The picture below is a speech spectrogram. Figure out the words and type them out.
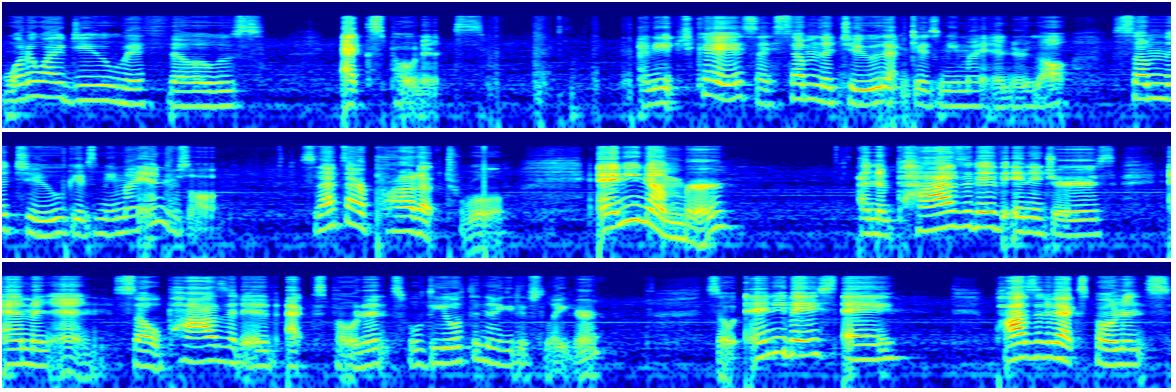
what do I do with those exponents? In each case, I sum the two, that gives me my end result. Sum the two gives me my end result. So that's our product rule. Any number and the positive integers m and n. So positive exponents, we'll deal with the negatives later. So any base a, positive exponents,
